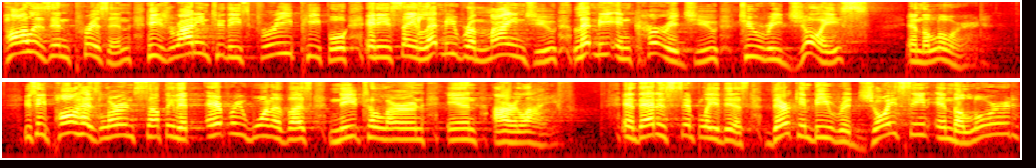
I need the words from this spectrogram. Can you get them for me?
Paul is in prison. He's writing to these free people and he's saying, Let me remind you, let me encourage you to rejoice in the Lord. You see, Paul has learned something that every one of us need to learn in our life. And that is simply this there can be rejoicing in the Lord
